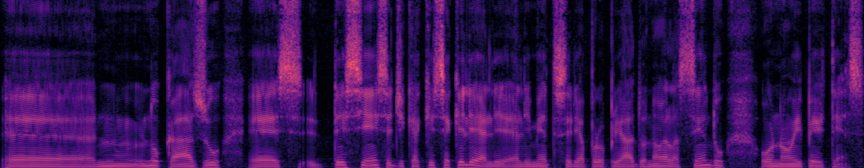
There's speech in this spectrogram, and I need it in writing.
é, no, no, caso, é, ter ciência de que aqui, se aquele alimento seria apropriado ou não, ela sendo ou não hipertensa.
